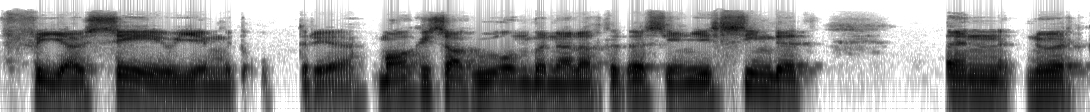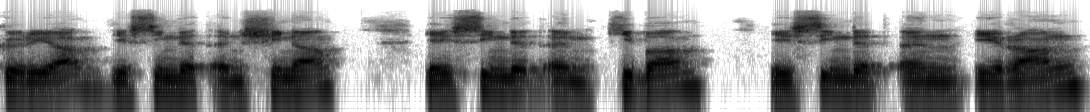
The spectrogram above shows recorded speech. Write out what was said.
vir jou sê hoe jy moet optree. Maak nie saak hoe onbenullig dit is nie. En jy sien dit in Noord-Korea, jy sien dit in China, jy sien dit in Kuba, jy sien dit in Iran,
